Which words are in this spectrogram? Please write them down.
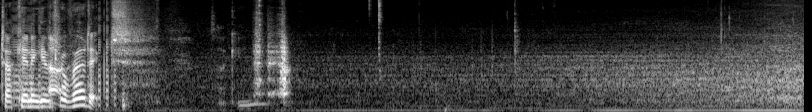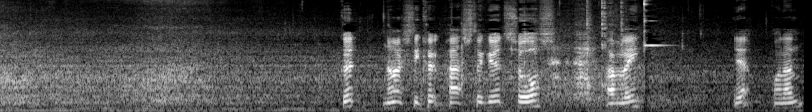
tuck in and give us Ah. your verdict. Good, nicely cooked pasta, good sauce, lovely. Yeah, well done.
